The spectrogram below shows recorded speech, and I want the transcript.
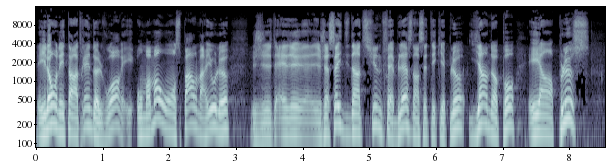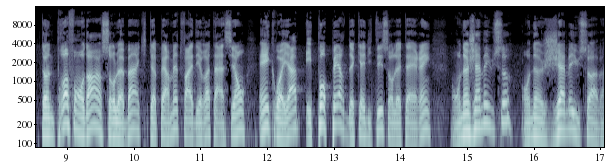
Et là, on est en train de le voir. Et au moment où on se parle, Mario, là, euh, j'essaie d'identifier une faiblesse dans cette équipe-là. Il n'y en a pas. Et en plus, tu as une profondeur sur le banc qui te permet de faire des rotations incroyables et pas perdre de qualité sur le terrain. On n'a jamais eu ça. On n'a jamais eu ça avant.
